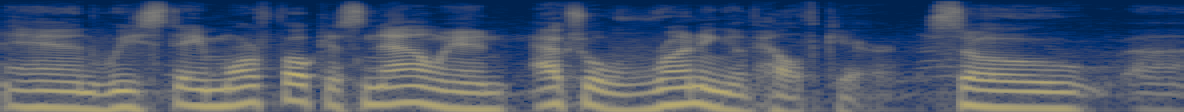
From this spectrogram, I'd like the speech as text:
and we stay more focused now in actual running of healthcare. So uh,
